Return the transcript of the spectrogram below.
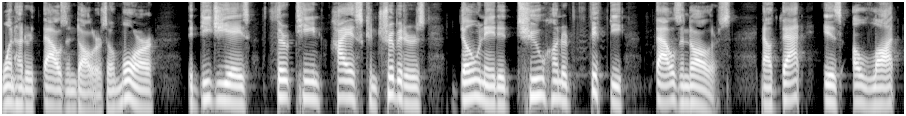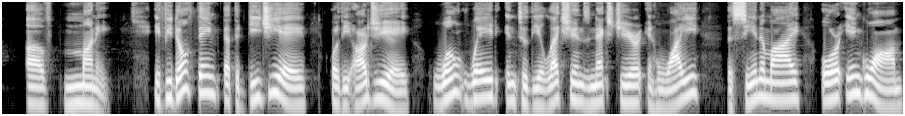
$100,000 or more. The DGA's 13 highest contributors donated $250,000. Now, that is a lot of money. If you don't think that the DGA or the RGA won't wade into the elections next year in Hawaii, the CNMI, or in Guam,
